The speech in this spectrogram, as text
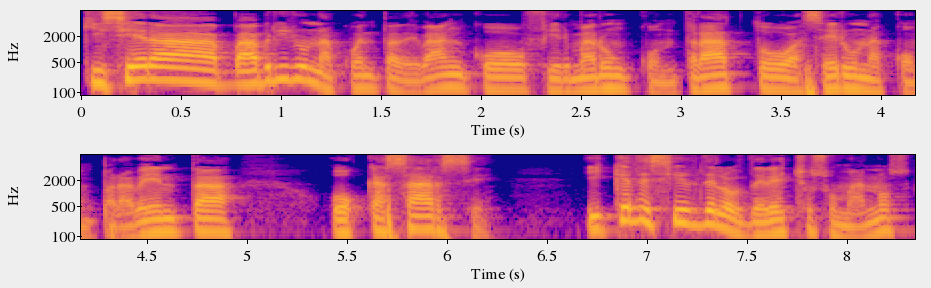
quisiera abrir una cuenta de banco, firmar un contrato, hacer una compraventa o casarse. ¿Y qué decir de los derechos humanos?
